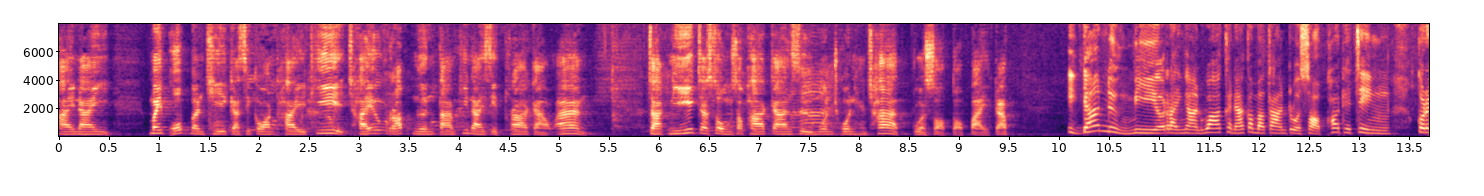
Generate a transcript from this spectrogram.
ภายใน ไม่พบบัญชีกสิกรไทยที่ใช้รับเงินตามที่นายสิทธากล่าวอ้าง จากนี้จะส่งสภาการสื่อมวลชนแห่งชาติตรวจสอบต่อไปครับอีกด้านหนึ่งมีรายงานว่าคณะกรรมการตรวจสอบข้อเท็จจริง กร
